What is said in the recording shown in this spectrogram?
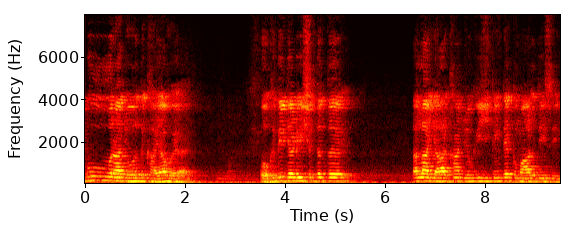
ਪੂਰਾ ਜ਼ੋਰ ਦਿਖਾਇਆ ਹੋਇਆ ਹੈ ਭੁੱਖ ਦੀ ਜਿਹੜੀ ਸ਼ਿੱਦਤ ਅੱਲਾ ਯਾਰ ਖਾਨ ਜੋਗੀ ਜੀ ਕਹਿੰਦੇ ਕਮਾਲ ਦੀ ਸੀ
